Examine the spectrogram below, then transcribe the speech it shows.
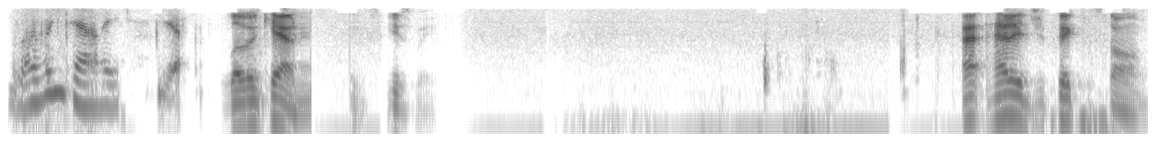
Loving County. Yeah. Loving County. Excuse me. How, how did you pick the song?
